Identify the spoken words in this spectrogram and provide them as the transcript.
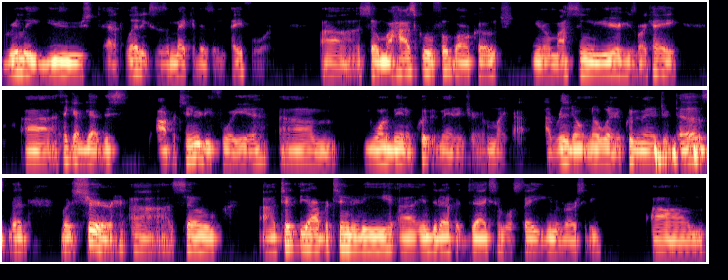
really used athletics as a mechanism to pay for it. Uh, so my high school football coach, you know, my senior year, he's like, "Hey, uh, I think I've got this opportunity for you. Um, you want to be an equipment manager?" I'm like, I, I, really don't know what an equipment manager does, but but sure. Uh, so I took the opportunity. Uh, ended up at Jacksonville State University. Um,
